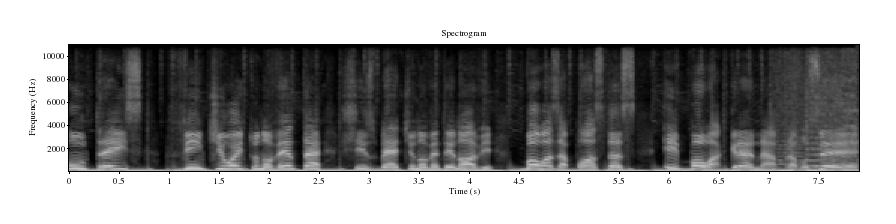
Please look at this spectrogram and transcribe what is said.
99113 2890 XBET 99. Boas apostas e boa grana para você.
